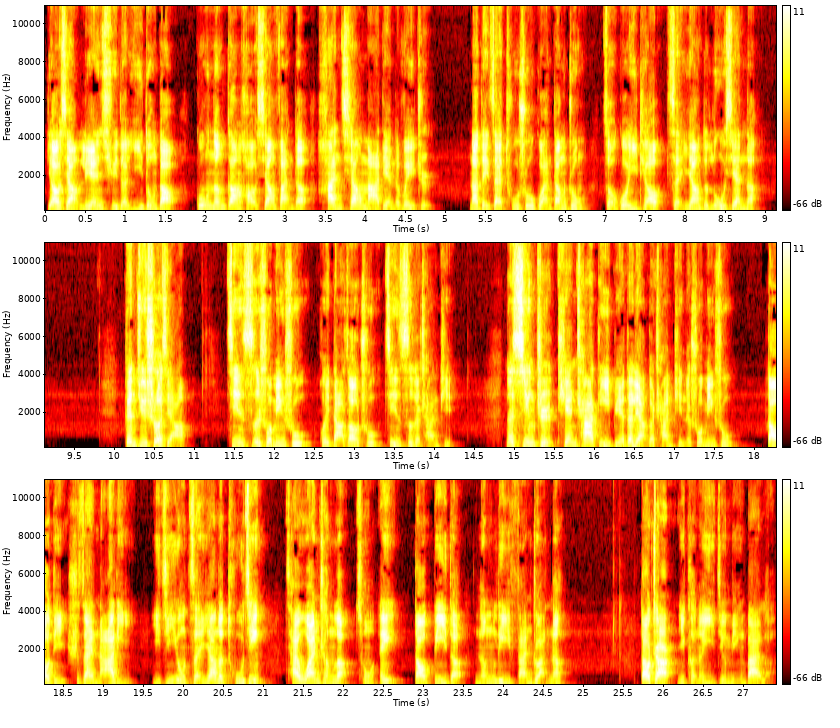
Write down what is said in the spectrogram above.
要想连续的移动到功能刚好相反的焊枪码点的位置，那得在图书馆当中走过一条怎样的路线呢？根据设想，近似说明书会打造出近似的产品，那性质天差地别的两个产品的说明书，到底是在哪里，以及用怎样的途径才完成了从 A？到 B 的能力反转呢？到这儿你可能已经明白了，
